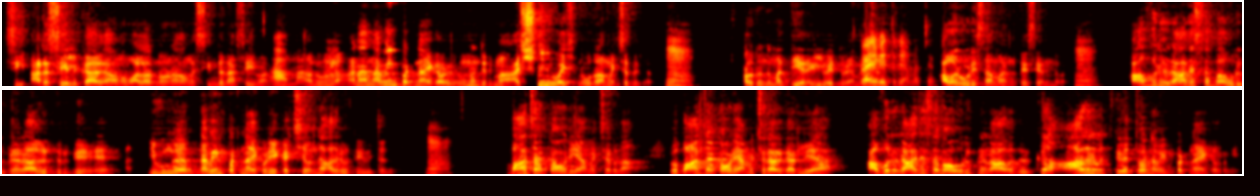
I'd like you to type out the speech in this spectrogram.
சி அரசியலுக்காக அவங்க வளரணும்னா அவங்க சீண்டதான் செய்வாங்க. அதுவும். ஆனா நவீன் பட்நாயக் அவர்கள் இன்னும் தெரியுமா? அஸ்வினி வைஷ்ணவ் ஒரு அமைச்சர் இருக்கார். அவர் வந்து மத்திய ரயில்வே துறை அமைச்சர். அவர் ஒடிசா மாநிலத்தை சேர்ந்தவர். அவரு ராஜ்யசபா உறுப்பினர் ஆகிறதுக்கு இவங்க நவீன் பட்நாயக்குடைய கட்சி வந்து ஆதரவு தெரிவித்தது. பாஜகவுடைய அமைச்சர் தான். இப்ப பாஜகவுடைய அமைச்சரா இருக்கார் இல்லையா? அவரு ராஜ்யசபா உறுப்பினர் ஆவதற்கு ஆதரவு தெரிவித்தவர் நவீன் பட்நாயக் அவர்கள்.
